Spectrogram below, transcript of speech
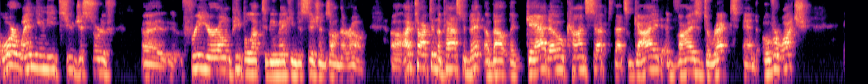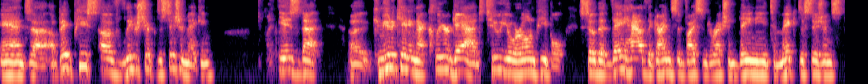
or when you need to just sort of uh, free your own people up to be making decisions on their own. Uh, I've talked in the past a bit about the GADO concept that's guide, advise, direct, and overwatch. And uh, a big piece of leadership decision making is that uh, communicating that clear GAD to your own people so that they have the guidance, advice, and direction they need to make decisions.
